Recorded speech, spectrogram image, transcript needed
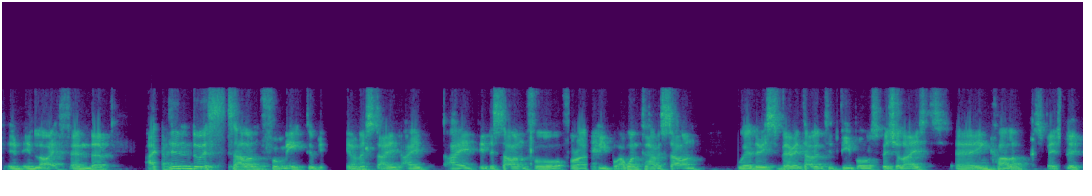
in, in life. And uh, I didn't do a salon for me, to be honest. I, I, I did the salon for, for other people. I want to have a salon where there is very talented people specialized uh, in color, especially,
